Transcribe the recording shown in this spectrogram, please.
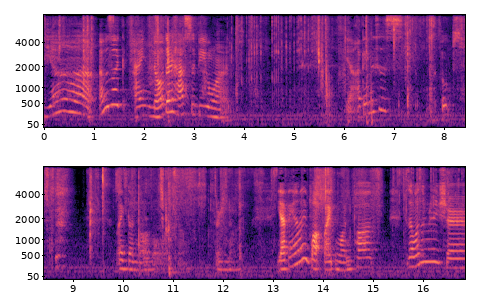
Yeah, I was like, I know there has to be one. Yeah, I think this is, oops, like the normal one, so there's no, yeah, I think I only bought like one POB, because I wasn't really sure,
